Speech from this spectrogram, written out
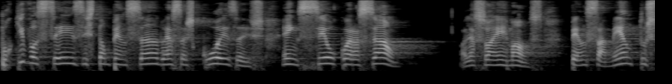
Por que vocês estão pensando essas coisas em seu coração? Olha só, hein, irmãos, pensamentos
